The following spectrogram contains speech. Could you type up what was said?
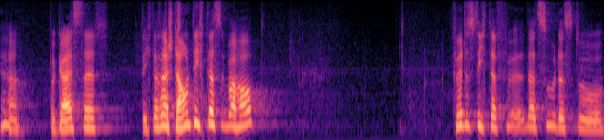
Ja, begeistert dich das? Erstaunt dich das überhaupt? Führt es dich dafür, dazu, dass du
